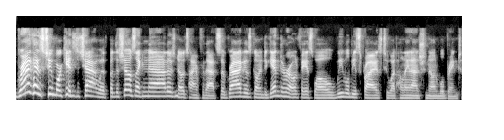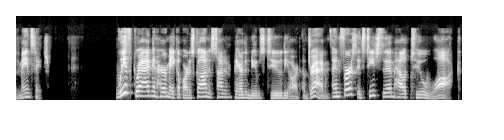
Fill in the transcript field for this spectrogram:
Grag has two more kids to chat with, but the show's like, nah, there's no time for that. So Grag is going to get into her own face while we will be surprised to what Helena and Shannon will bring to the main stage. With Grag and her makeup artist gone, it's time to prepare the noobs to the art of drag. And first, it's teach them how to walk.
